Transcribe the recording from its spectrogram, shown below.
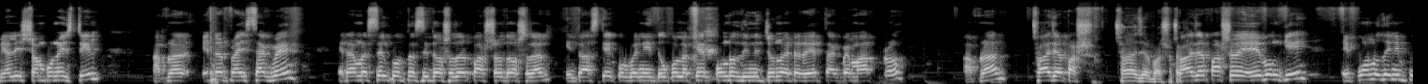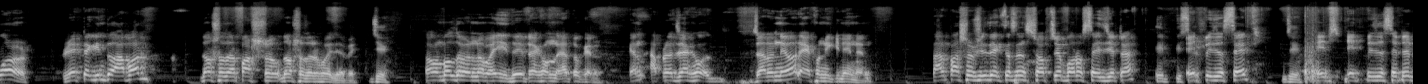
বিয়াল্লিশ সম্পূর্ণ স্টিল আপনার এটার প্রাইস থাকবে। এটা আমরা সেল করতেছি দশ হাজার পাঁচশো দশ হাজার। কিন্তু আজকে কোরবানি ঈদ উপলক্ষে পনেরো দিনের জন্য এটা রেট থাকবে মাত্র আপনার ছয় হাজার পাঁচশো। ছয় হাজার পাঁচশো ছয় হাজার পাঁচশো এবং কি এই পনেরো দিন পর রেটটা কিন্তু আবার দশ হাজার পাঁচশো দশ হাজার হয়ে যাবে। জি। তখন বলতে পারেন না ভাই রেট এখন এত কেন? কেন? আপনারা যা যারা নেওয়ার এখনই কিনে নেন। তার পাশাপাশি দেখতেছেন সবচেয়ে বড় সাইজ যেটা এইট পিস এইট পিসের সেট জি। এইট পিসের সেটের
